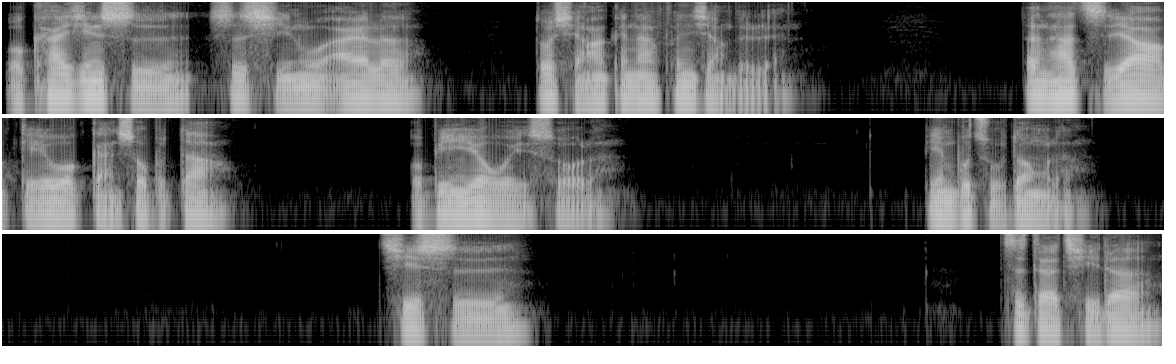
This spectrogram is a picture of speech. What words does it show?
我开心时是喜怒哀乐都想要跟他分享的人，但他只要给我感受不到，我便又萎缩了。便不主动了。其实，自得其乐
